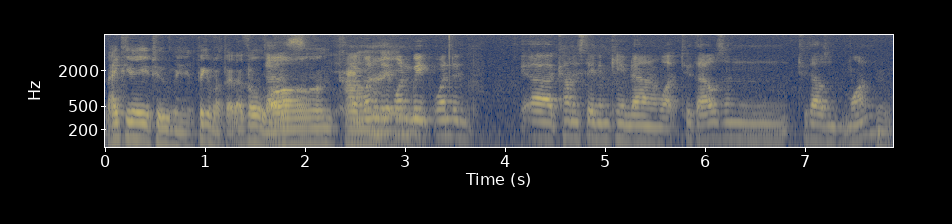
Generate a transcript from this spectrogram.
1982, man. Think about that. That's a That is- long time. And when did when we when did uh, County Stadium came down in what 2000, 2001?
